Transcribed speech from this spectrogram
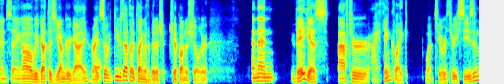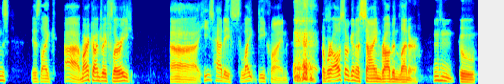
And saying, "Oh, we've got this younger guy," right? Yeah. So he was definitely playing with a bit of ch- chip on his shoulder. And then Vegas, after I think like what two or three seasons, is like, ah, Marc Andre Fleury, uh, he's had a slight decline, but we're also going to sign Robin Leonard, Mhm. who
